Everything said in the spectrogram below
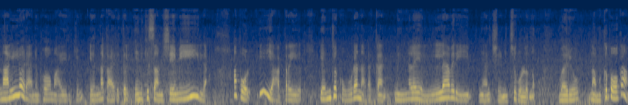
നല്ലൊരു അനുഭവമായിരിക്കും എന്ന കാര്യത്തിൽ എനിക്ക് സംശയമേയില്ല അപ്പോൾ ഈ യാത്രയിൽ എന്റെ കൂടെ നടക്കാൻ നിങ്ങളെ എല്ലാവരെയും ഞാൻ ക്ഷണിച്ചു കൊള്ളുന്നു വരൂ നമുക്ക് പോകാം.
